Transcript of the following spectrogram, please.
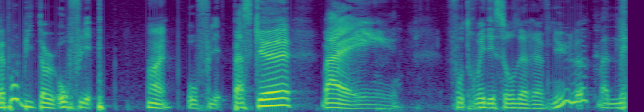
Ben pas au beater, au flip. Ouais. Au flip. Parce que, ben, faut trouver des sources de revenus, là. Maintenant,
